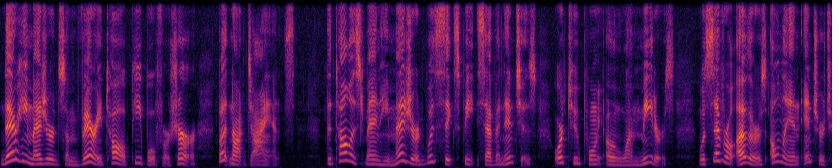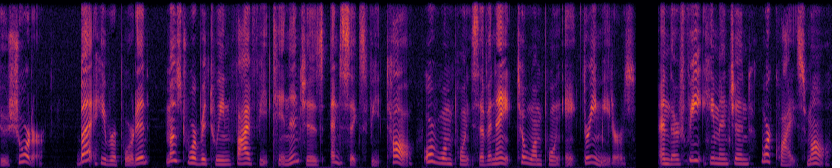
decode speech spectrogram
There he measured some very tall people for sure, but not giants. The tallest man he measured was six feet seven inches, or 2.01 meters, with several others only an inch or two shorter. But, he reported, most were between 5 feet 10 inches and 6 feet tall, or 1.78 to 1.83 meters, and their feet, he mentioned, were quite small.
